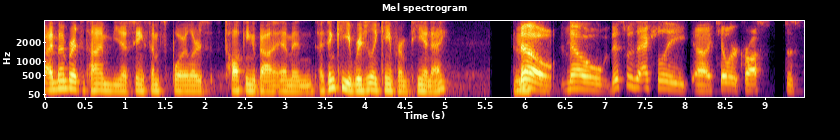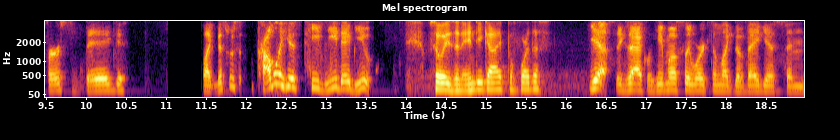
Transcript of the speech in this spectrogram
I remember at the time, you know, seeing some spoilers talking about him, and I think he originally came from TNA. No, no. This was actually uh, Killer Kross's first big, like this was probably his TV debut. So he's an indie guy before this. Yes, exactly. He mostly worked in like the Vegas and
